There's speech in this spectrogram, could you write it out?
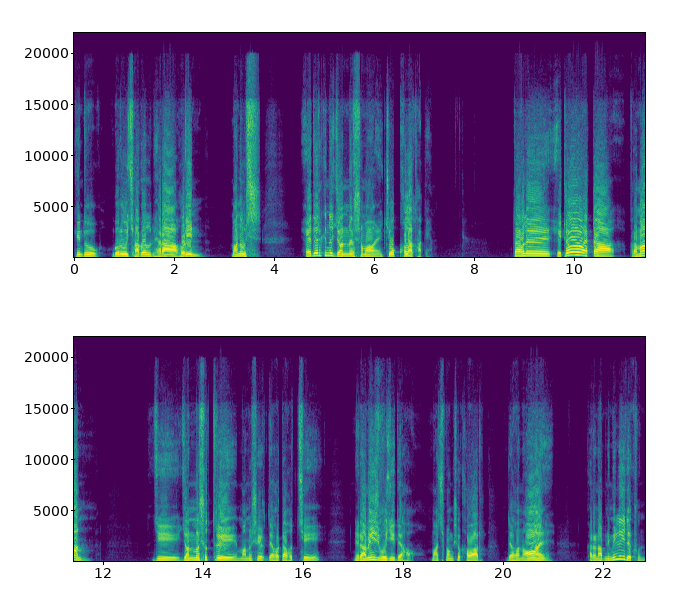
কিন্তু গরু, ছাগল, ভেড়া, হরিণ, মানুষ, এদের কিন্তু জন্মের সময় চোখ খোলা থাকে। তাহলে এটাও একটা প্রমাণ যে জন্মসূত্রে মানুষের দেহটা হচ্ছে নিরামিষভোজী দেহ, মাছ, মাংস খাওয়ার দেহ নয়। কারণ আপনি মিলিয়ে দেখুন,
